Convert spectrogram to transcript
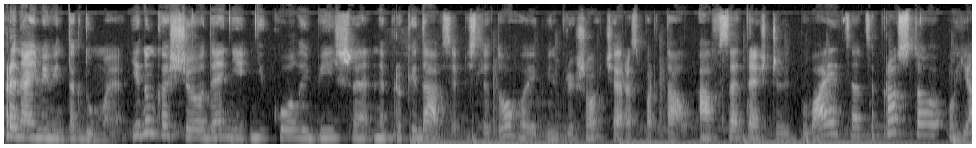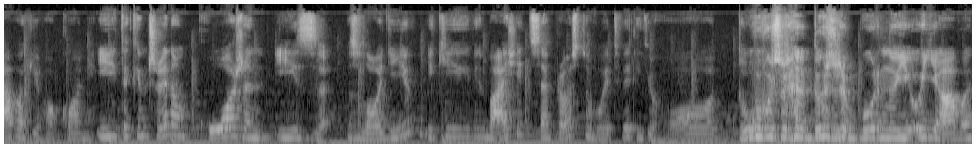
Принаймні він так думає. Є думка, що Дені ніколи більше не прокидався після того, як він пройшов через портал. А все те, що відбувається, це просто уява в його комі. І таким чином, кожен із злодіїв, які він бачить, це просто витвір його дуже дуже бурної уяви.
